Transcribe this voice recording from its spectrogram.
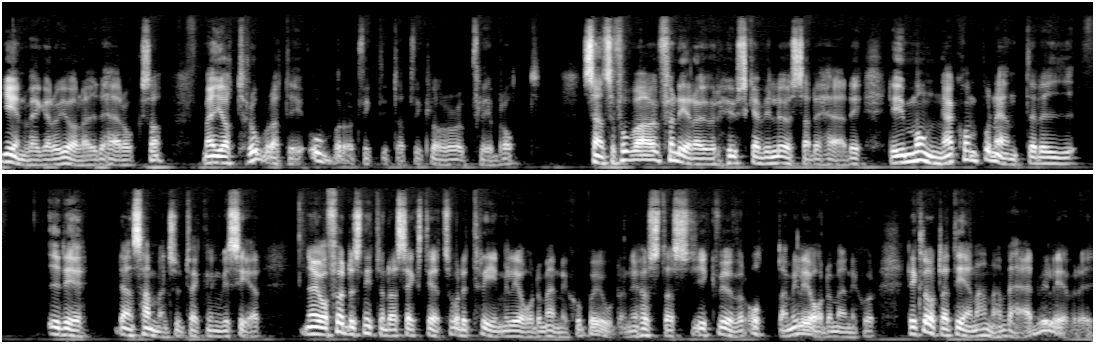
genvägar att göra i det här också. Men jag tror att det är oerhört viktigt att vi klarar upp fler brott. Sen så får man fundera över hur ska vi lösa det här. Det, det är många komponenter i, i det, den samhällsutveckling vi ser. När jag föddes 1961 så var det 3 miljarder människor på jorden. I höstas gick vi över 8 miljarder människor. Det är klart att det är en annan värld vi lever i.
